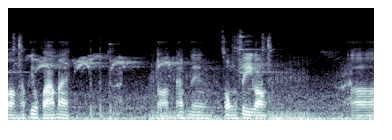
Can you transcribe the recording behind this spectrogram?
กองครับเลี้ยวขวาไปต่อแป๊บหนึ่งส่งสี่กองเอ่อ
